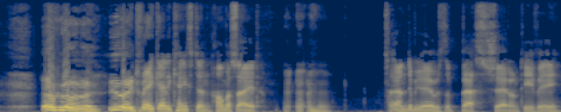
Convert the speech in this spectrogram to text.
Everyone, Eli Drake, Eddie Kingston, Homicide. NWA was the best shit on TV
